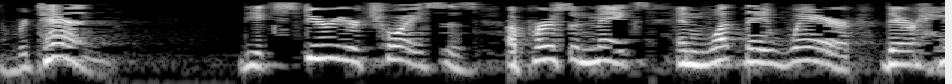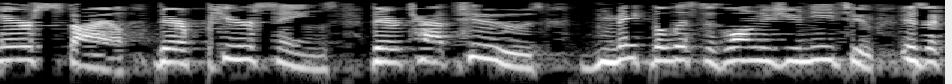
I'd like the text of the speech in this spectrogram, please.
Number 10, the exterior choices a person makes and what they wear, their hairstyle, their piercings, their tattoos, make the list as long as you need to, is a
